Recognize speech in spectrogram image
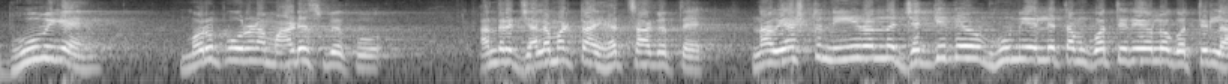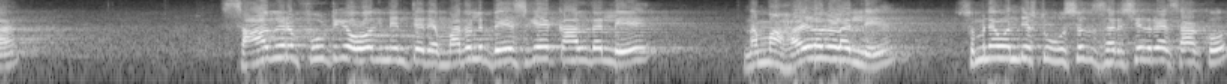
ಭೂಮಿಗೆ ಮರುಪೂರ್ಣ ಮಾಡಿಸ್ಬೇಕು. ಅಂದರೆ ಜಲಮಟ್ಟ ಹೆಚ್ಚಾಗುತ್ತೆ. ನಾವು ಎಷ್ಟು ನೀರನ್ನು ಜಗ್ಗಿದ್ದೇವೆ ಭೂಮಿಯಲ್ಲಿ ತಮ್ಗೆ ಗೊತ್ತಿದೆಯಲ್ಲೋ ಗೊತ್ತಿಲ್ಲ. ಸಾವಿರ ಫೂಟ್ಗೆ ಹೋಗಿ ನಿಂತಿದೆ. ಮೊದಲು ಬೇಸಿಗೆ ಕಾಲದಲ್ಲಿ ನಮ್ಮ ಹಳ್ಳಗಳಲ್ಲಿ ಸುಮ್ಮನೆ ಒಂದಿಷ್ಟು ಉಸುಗು ಸರಿಸಿದ್ರೆ ಸಾಕು.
